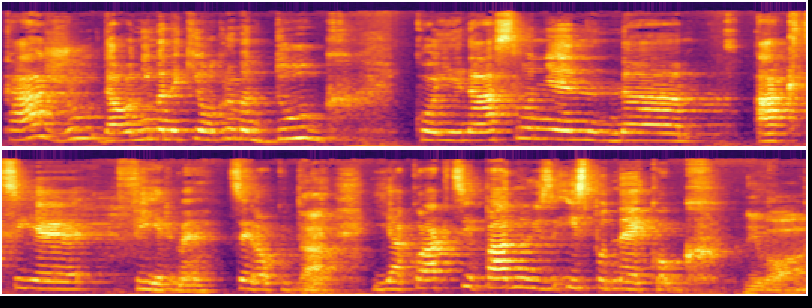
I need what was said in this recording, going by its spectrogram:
kažu da on ima neki ogroman dug koji je naslonjen na akcije firme celokupne. Da. I ako akcije padnu iz, ispod nekog Nivoa.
